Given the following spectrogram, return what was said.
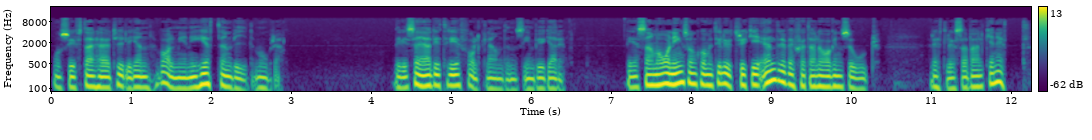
och syftar här tydligen valmenigheten vid Mora. Det vill säga de tre folklandens inbyggare. Det är samma ordning som kommer till uttryck i äldre västgötalagens ord, rättlösa balken 1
